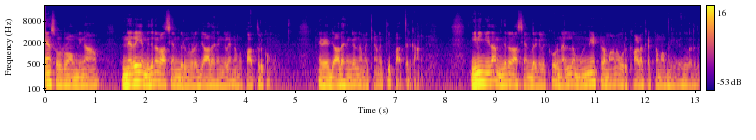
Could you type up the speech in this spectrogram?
ஏன் சொல்கிறோம் அப்படின்னா நிறைய மிதனராசி அன்பர்களோட ஜாதகங்களை நம்ம பார்த்துருக்கோம். நிறைய ஜாதகங்கள் நமக்கு அனுப்பி பார்த்துருக்காங்க. இனிமே தான் மிதனராசி அன்பர்களுக்கு ஒரு நல்ல முன்னேற்றமான ஒரு காலகட்டம் அப்படிங்கிறது வருது.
